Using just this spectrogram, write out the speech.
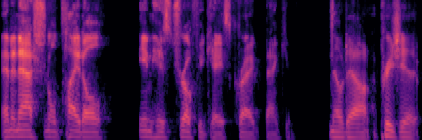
and a national title in his trophy case. Craig, thank you. No doubt. Appreciate it.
